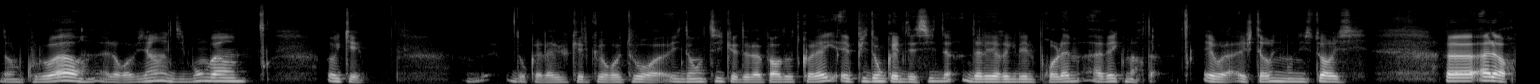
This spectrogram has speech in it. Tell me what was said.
dans le couloir. Elle revient, elle dit bon ben, ok. Donc elle a eu quelques retours identiques de la part d'autres collègues, et puis donc elle décide d'aller régler le problème avec Martha. Et voilà, et je termine mon histoire ici. Euh, alors,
